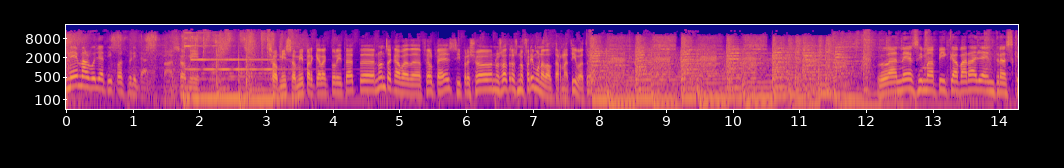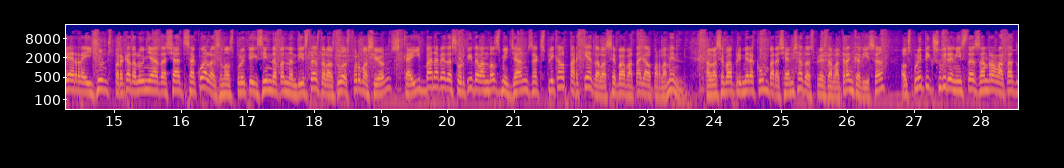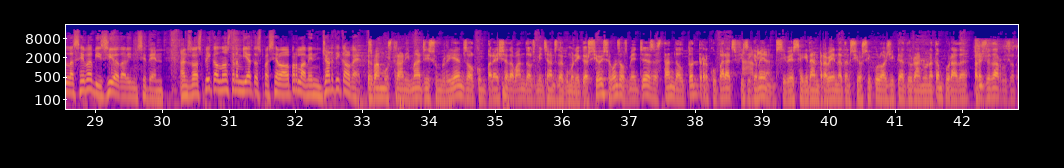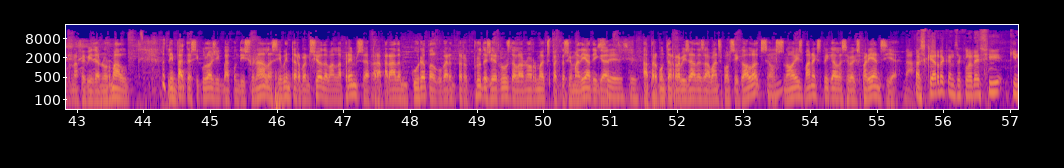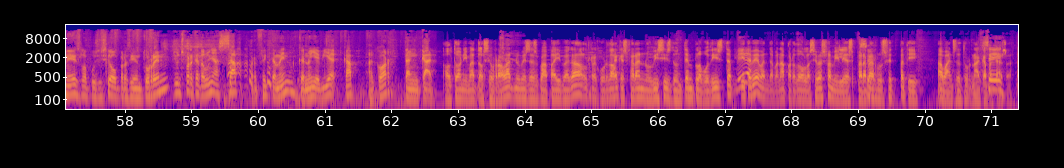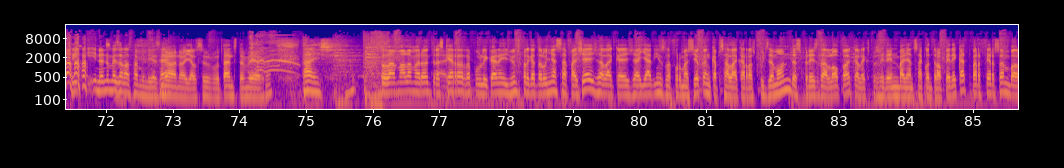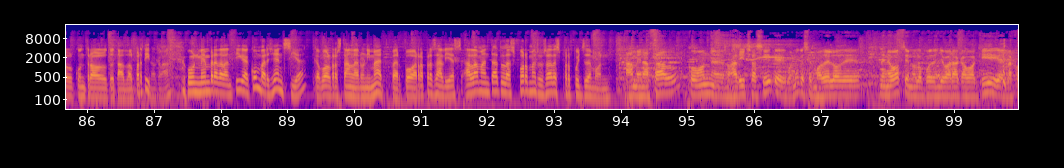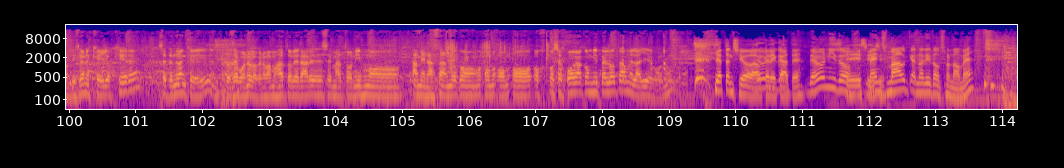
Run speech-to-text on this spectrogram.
Anem al butlletí postbrità. Va, som-hi. Som-hi, som-hi, perquè l'actualitat eh, no ens acaba de fer el pes i per això nosaltres no farim una d'alternativa, tu. L'enèsima picabaralla entre Esquerra i Junts per Catalunya ha deixat seqüeles en els polítics independentistes de les dues formacions que ahir van haver de sortir davant dels mitjans a explicar el perquè de la seva batalla al Parlament. En la seva primera compareixença, després de la trencadissa, els polítics sobiranistes han relatat la seva visió de l'incident. Ens l'explica el nostre enviat especial al Parlament, Jordi Calvet. Es van mostrar animats i somrients al compareixer davant dels mitjans de comunicació i, segons els metges, estan del tot recuperats físicament, si bé seguiran rebent atenció psicològica durant una temporada per ajudar-los a tornar a fer vida normal. L'impacte psicològic va condicionar la seva intervenció davant la premsa, preparada amb cura pel govern per protegir-los de l'enorme expectació mediàtica. Sí, sí. A preguntes revisades abans pels psicòlegs, els nois van explicar la seva experiència. Esquerra que ens aclareixi quina és la posició del president Torrent. Junts per Catalunya sap perfectament que no hi havia cap acord tancat. El to animat del seu relat només es va apaivagar al recordar que es faran novicis d'un temple budista i també van demanar perdó a les seves famílies per haver-los fet patir abans de tornar cap sí, a casa. sí, i no només a les famílies, eh? No, no, i els seus votants també. No? Ai, la mala maró entre Esquerra Republicana i Junts per Catalunya s'afegeix a la que ja hi ha dins la formació que encapçala Carles Puigdemont després de l'OPA que l'expresident va llançar contra el PDeCAT per fer-se amb el control total del partit. No, clar. Un membre de l'antiga Convergència, que vol restar en l'anonimat per por a represàlies, ha lamentat les formes usades per Puigdemont. ha amenazado con, eh, nos ha dicho así, que bueno, que si el modelo de, de negocio no lo pueden llevar a cabo aquí en las condiciones que ellos quieren, se tendrán que ir. Entonces, bueno, lo que no vamos a tolerar es ese matonismo amenazando con o, o- o- o- o se juega con mi pelota o me la llevo, ¿no? I atenció al PDeCAT, eh? Déu-n'hi-do. Sí, sí, Menys sí. mal que no ha dit el seu nom, eh?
